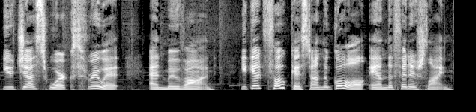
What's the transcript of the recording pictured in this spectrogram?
you just work through it and move on. You get focused on the goal and the finish line.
